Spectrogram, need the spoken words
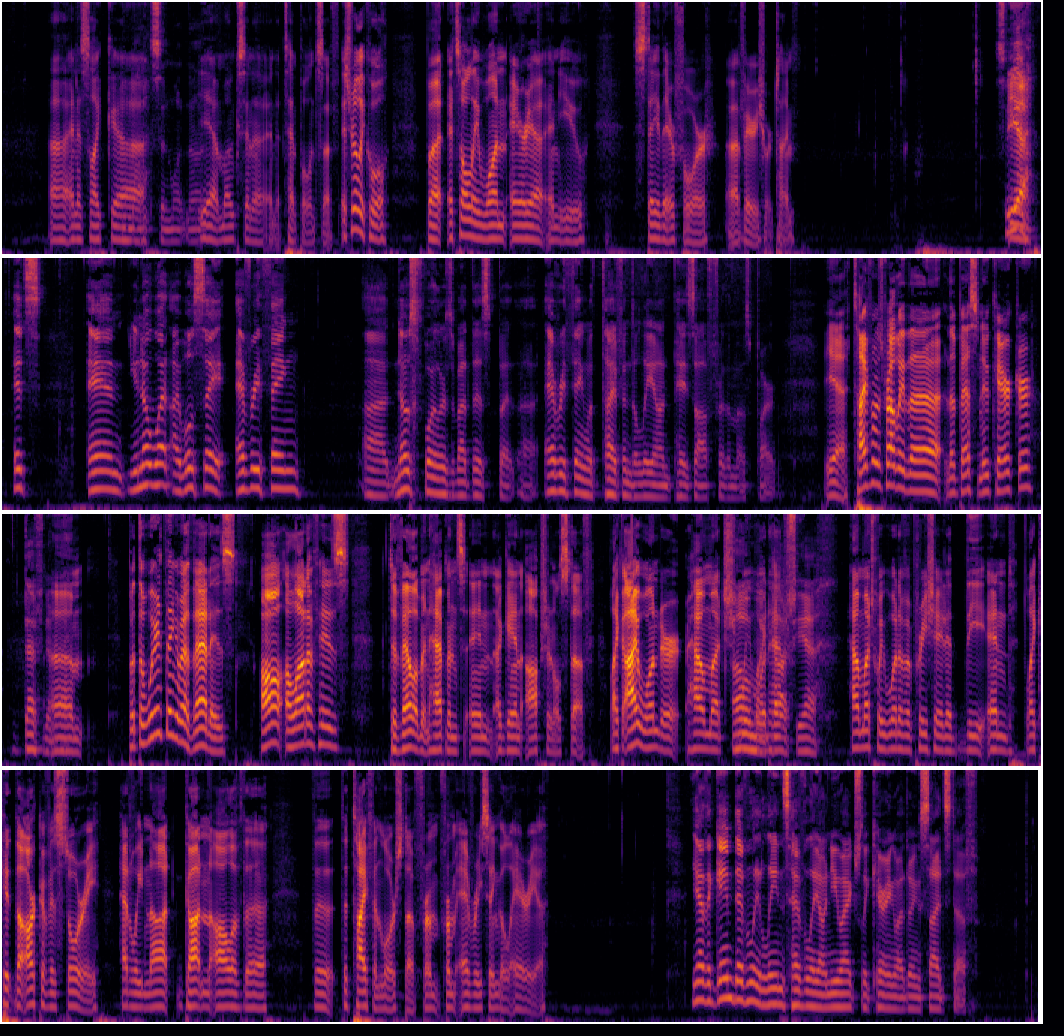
uh and it's like uh monks and whatnot. yeah monks in a in a temple and stuff. It's really cool, but it's only one area, and you stay there for a very short time. So yeah, Yeah. it's and you know what? I will say everything uh no spoilers about this, but uh everything with Typhon DeLeon pays off for the most part. Yeah, Typhon's probably the the best new character. Definitely. Um, but the weird thing about that is all a lot of his development happens in again optional stuff. Like I wonder how much oh we my would gosh, have yeah. how much we would have appreciated the end like hit the arc of his story had we not gotten all of the the the Typhon lore stuff from from every single area. Yeah, the game definitely leans heavily on you actually caring about doing side stuff.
